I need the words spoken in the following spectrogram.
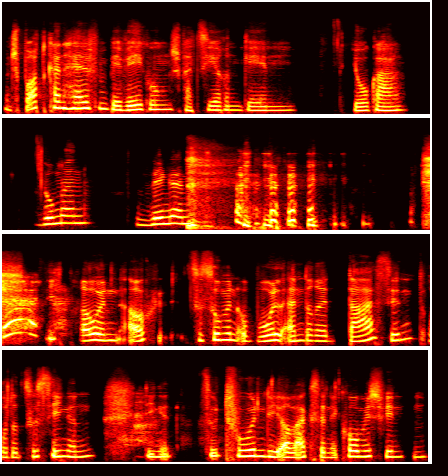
Und Sport kann helfen, Bewegung, spazieren gehen, Yoga. Summen, singen. sich trauen, auch zu summen, obwohl andere da sind oder zu singen, Dinge zu tun, die Erwachsene komisch finden.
